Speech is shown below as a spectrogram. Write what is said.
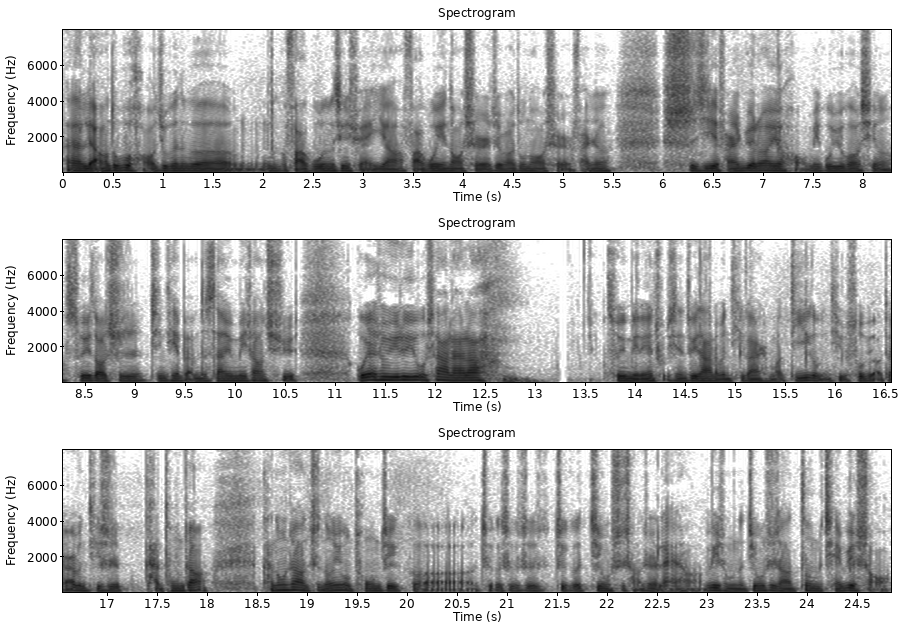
呃，两个都不好，就跟那个那个法国那个竞选一样，法国也闹事儿，这边都闹事儿，反正世界反正越乱越好，美国越高兴，所以导致今天百分之三又没上去，国债收益率又下来了。所以美联储现在最大的问题干什么？第一个问题是缩表，第二问题是砍通胀。砍通胀只能用从这个这个这个这个这个金融市场这儿来哈？为什么呢？金融市场挣的钱越少。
